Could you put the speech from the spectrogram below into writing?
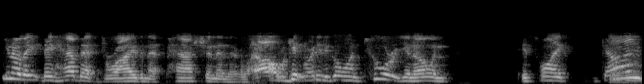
you know they they have that drive and that passion, and they're like, oh, we're getting ready to go on tour, you know, and it's like guys.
